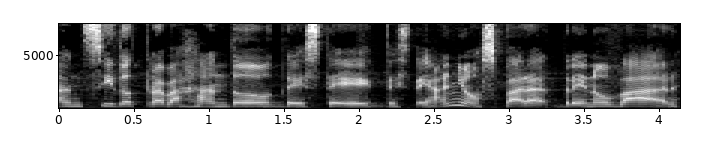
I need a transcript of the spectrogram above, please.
han sido trabajando desde, desde años para renovar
